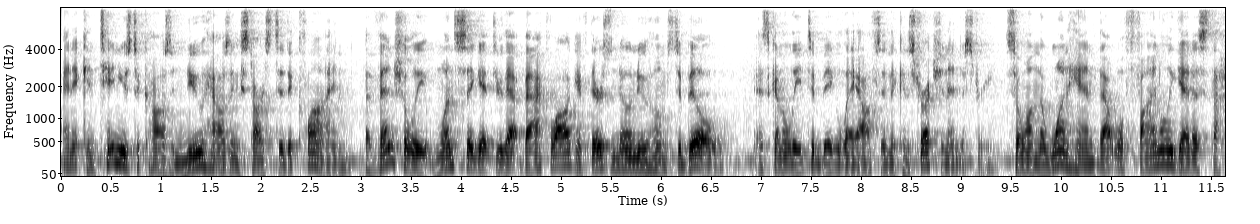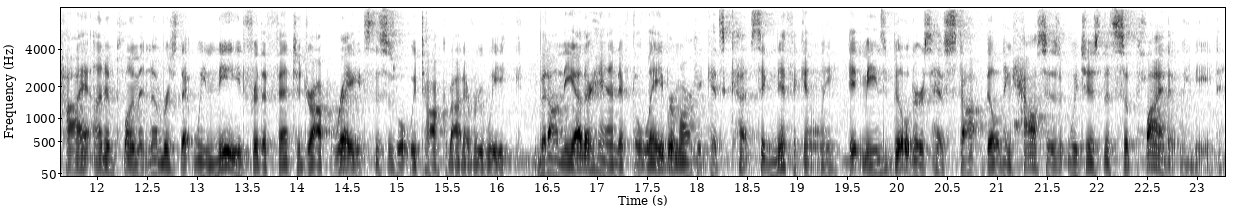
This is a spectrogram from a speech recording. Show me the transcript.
and it continues to cause new housing starts to decline, eventually, once they get through that backlog, if there's no new homes to build, it's going to lead to big layoffs in the construction industry. So, on the one hand, that will finally get us the high unemployment numbers that we need for the Fed to drop rates. This is what we talk about every week. But on the other hand, if the labor market gets cut significantly, it means builders have stopped building houses, which is the supply that we need.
